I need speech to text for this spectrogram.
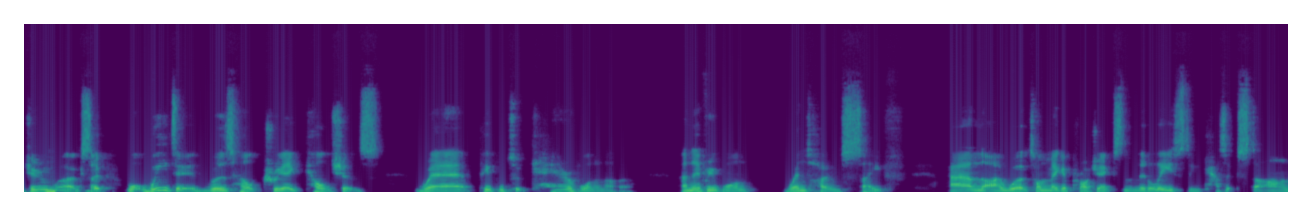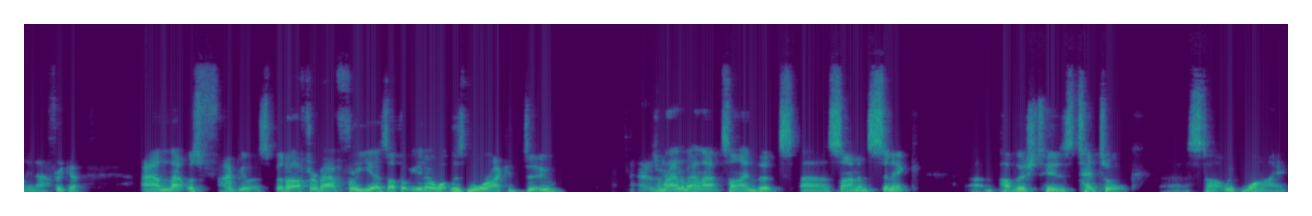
during mm-hmm. work. So what we did was help create cultures where people took care of one another and everyone went home safe. And I worked on mega projects in the Middle East, in Kazakhstan, in Africa. And that was fabulous. But after about three years, I thought, you know what? There's more I could do. And it was around about that time that uh, Simon Sinek um, published his TED talk, uh, Start with Why.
